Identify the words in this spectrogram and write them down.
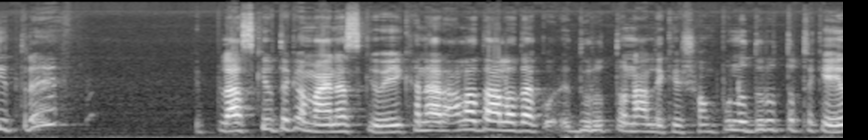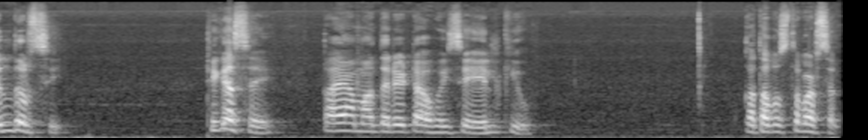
চিত্রে প্লাস কিউ থেকে মাইনাস কিউ এইখানে আর আলাদা আলাদা করে দূরত্ব না লিখে সম্পূর্ণ দূরত্ব থেকে এল ধরছি। ঠিক আছে? তাই আমাদের এটা হয়েছে এল কিউ কথা বুঝতে পারছেন?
